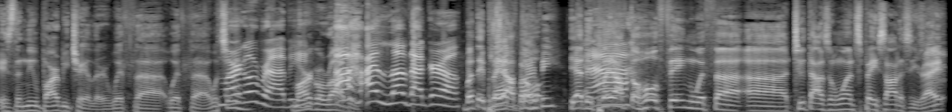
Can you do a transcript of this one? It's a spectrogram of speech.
Is the new Barbie trailer with uh with uh what's her Margot name? Robbie. Margot Robbie. Ah, I love that girl. but they play That off the whole, Barbie? yeah they play off the whole thing with uh uh 2001 Space Odyssey, right?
